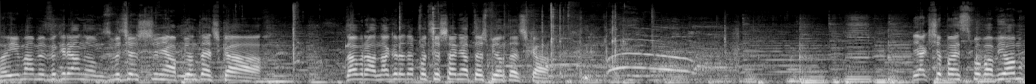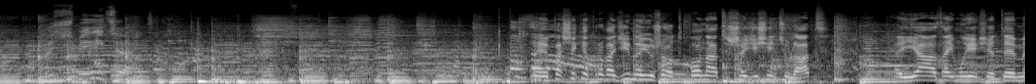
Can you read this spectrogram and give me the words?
No i mamy wygraną, zwyciężczynia, piąteczka. Dobra, nagroda pocieszenia też piąteczka. Jak się Państwo bawią? Wyśmienicie. E, Pasiekę prowadzimy już od ponad 60 lat. Ja zajmuję się tym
